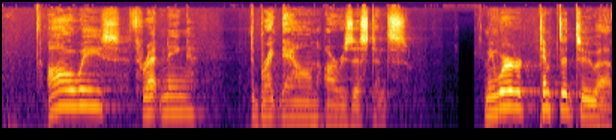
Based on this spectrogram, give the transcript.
always threatening to break down our resistance. I mean, we're tempted to, uh,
